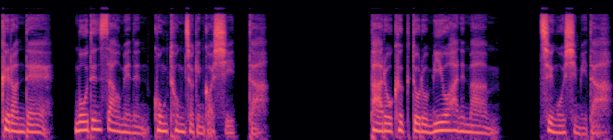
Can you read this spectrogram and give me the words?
그런데 모든 싸움에는 공통적인 것이 있다. 바로 극도로 미워하는 마음, 증오심이다.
